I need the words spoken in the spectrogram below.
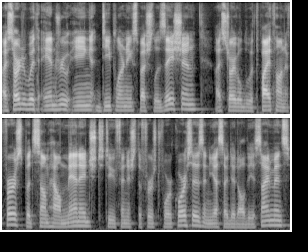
I started with Andrew Ng Deep Learning Specialization. I struggled with Python at first, but somehow managed to finish the first four courses, and yes, I did all the assignments.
